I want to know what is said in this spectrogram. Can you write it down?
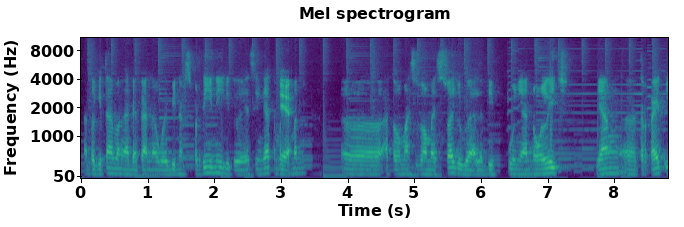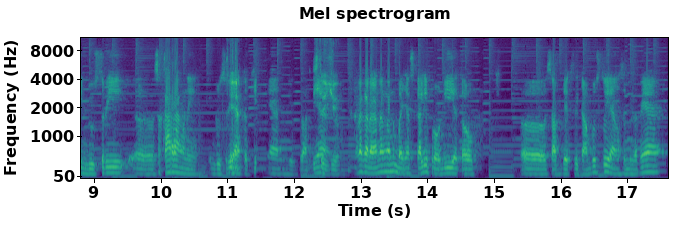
atau kita mengadakan webinar seperti ini gitu ya sehingga teman-teman yeah uh, atau mahasiswa-mahasiswa juga lebih punya knowledge yang uh, terkait industri uh, sekarang nih, industri yeah. yang kekinian gitu. Artinya Setuju. karena kadang-kadang kan banyak sekali prodi atau uh, subjek di kampus tuh yang sebenarnya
